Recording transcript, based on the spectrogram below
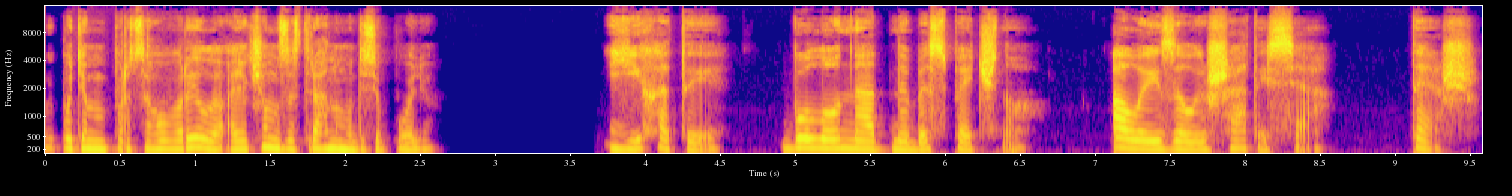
ми потім про це говорили, а якщо ми застрягнемо десь у полі? Їхати було наднебезпечно, але й залишатися теж.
